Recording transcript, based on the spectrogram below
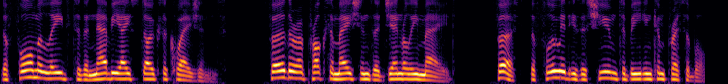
The former leads to the Navier-Stokes equations. Further approximations are generally made. First, the fluid is assumed to be incompressible.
